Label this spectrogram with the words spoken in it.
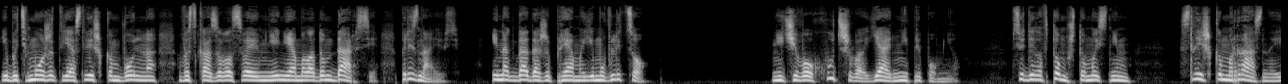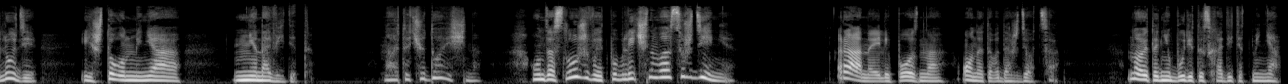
И, быть может, я слишком вольно высказывал свое мнение о молодом Дарсе, признаюсь. Иногда даже прямо ему в лицо. Ничего худшего я не припомню. Все дело в том, что мы с ним слишком разные люди, и что он меня ненавидит. Но это чудовищно. Он заслуживает публичного осуждения. Рано или поздно он этого дождется. Но это не будет исходить от меня.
